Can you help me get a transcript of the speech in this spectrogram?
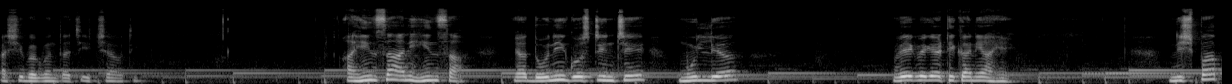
अशी भगवंताची इच्छा होती. अहिंसा आणि हिंसा या दोन्ही गोष्टींचे मूल्य वेगवेगळ्या ठिकाणी आहे. निष्पाप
